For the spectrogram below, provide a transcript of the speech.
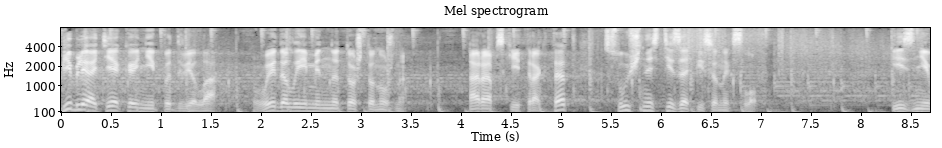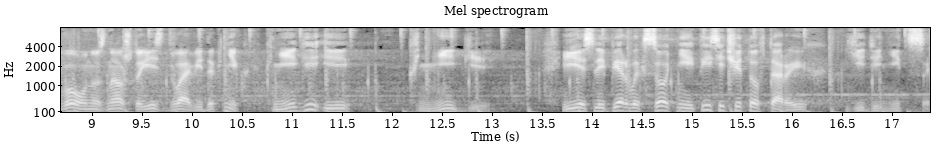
Библиотека не подвела. Выдала именно то, что нужно. Арабский трактат «Сущности записанных слов». Из него он узнал, что есть два вида книг – книги и книги. И если первых сотни и тысячи, то вторых — единицы.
